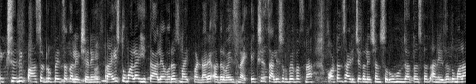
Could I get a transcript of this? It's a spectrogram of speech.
एकशे पासष्ट रुपयाचं कलेक्शन आहे. प्राइस तुम्हाला इथं आल्यावरच माहीत पडणार आहे अदरवाईज नाही. एकशे चाळीस रुपयेपासून कॉटन साडीचे कलेक्शन सुरू होऊन जात असतात. आणि जर तुम्हाला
